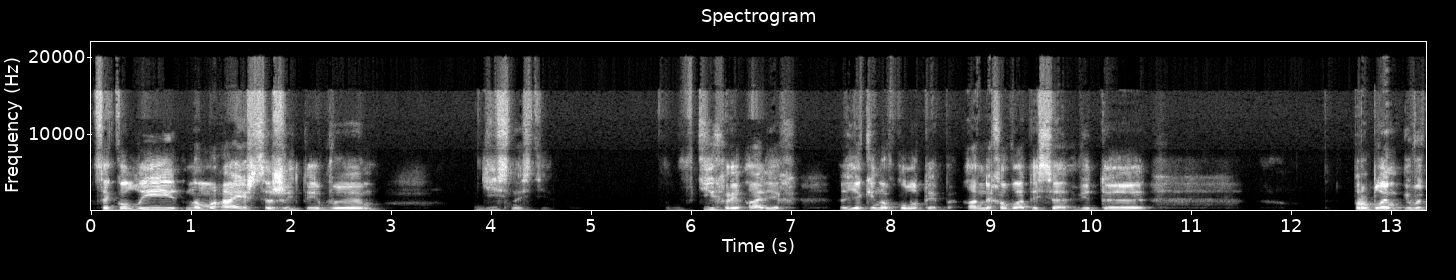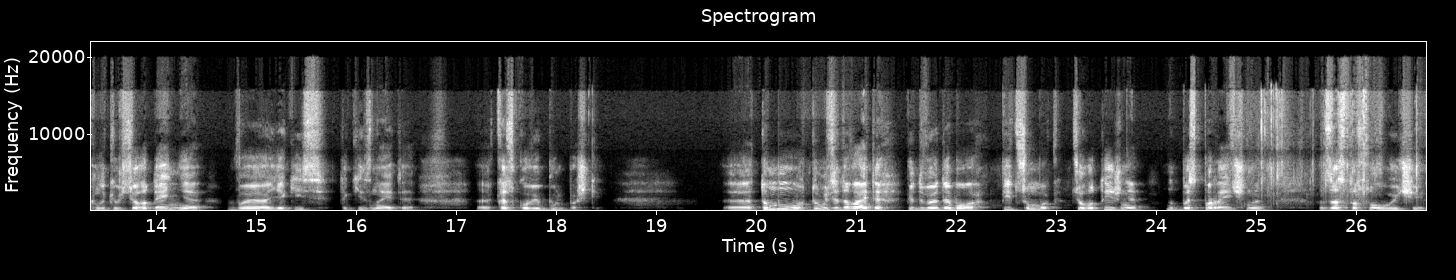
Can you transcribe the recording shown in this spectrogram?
Це коли намагаєшся жити в дійсності, в тих реаліях, які навколо тебе, а не ховатися від е, проблем і викликів сьогодення в якісь такі, знаєте, е, казкові бульбашки. Е, Тому, друзі, давайте підведемо підсумок цього тижня, ну, безперечно, застосовуючи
